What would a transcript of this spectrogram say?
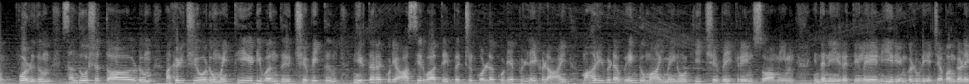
எப்பொழுதும் சந்தோஷத்தோடும் மகிழ்ச்சியோடும் உம்மை தேடி வந்து செபித்து நீர் தரக்கூடிய ஆசீர்வாதத்தை பெற்றுக்கொள்ளக்கூடிய பிள்ளைகளாய் மாறிவிட வேண்டுமாய்மை நோக்கி செபிக்கிறேன் சுவாமி. இந்த நேரத்திலே நீர் எங்களுடைய ஜபங்களை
